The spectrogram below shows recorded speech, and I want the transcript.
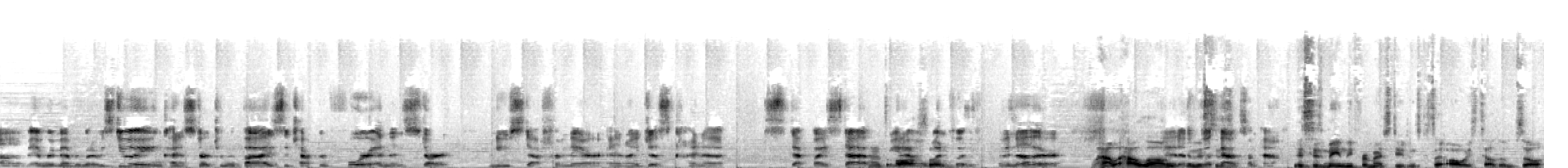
um, and remember what I was doing and kind of start to revise the chapter before and then start new stuff from there. And I just kind of step by step, That's you know, one foot in front of another, How how long? and And this is somehow. this is mainly for my students because I always tell them. So,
